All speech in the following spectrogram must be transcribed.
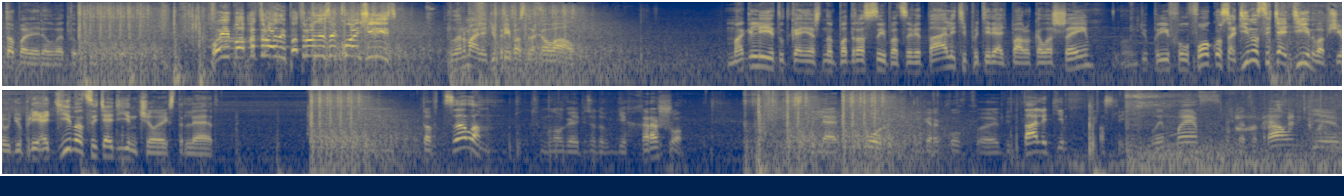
Кто поверил в эту? Ой, патроны, патроны закончились! Ну, Нормально, Дюпри постраховал. Могли тут, конечно, подрассыпаться Виталити, потерять пару калашей. Ну, Дюпри full фокус. 11-1 вообще у Дюпри. 11-1 человек стреляет. Да в целом, тут много эпизодов, где хорошо стреляет фор игроков э, Виталити. Последний плеймэф в пятом раунде.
